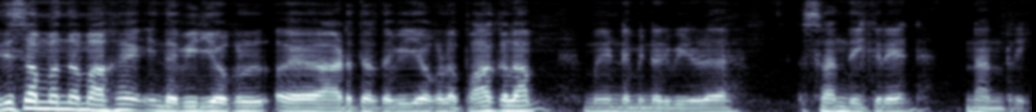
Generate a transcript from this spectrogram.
இது சம்பந்தமாக இந்த வீடியோக்கள் அடுத்தடுத்த வீடியோக்களை பார்க்கலாம். மீண்டும் இன்னொரு வீடியோவில் சந்திக்கிறேன். நன்றி.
